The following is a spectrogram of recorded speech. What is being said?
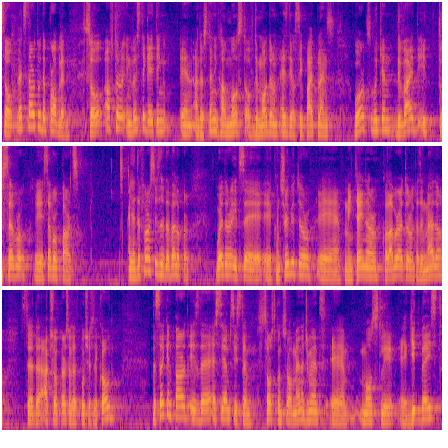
So let's start with the problem. So after investigating and understanding how most of the modern SDLC pipelines works, we can divide it to several, uh, several parts. Uh, the first is the developer. Whether it's a, a contributor, a maintainer, collaborator, doesn't matter. It's the, the actual person that pushes the code. The second part is the SCM system, source control management, uh, mostly uh, Git-based.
